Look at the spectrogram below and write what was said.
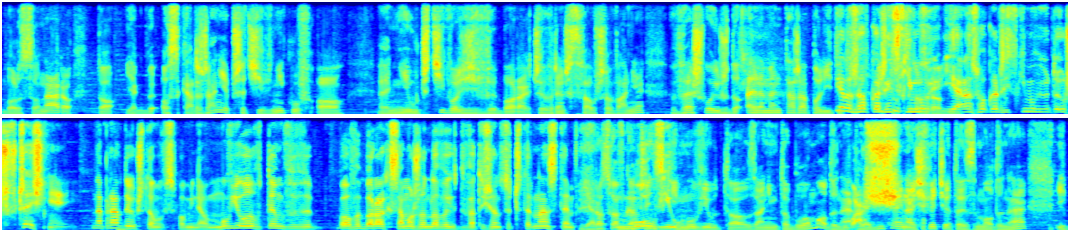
Bolsonaro, to jakby oskarżanie przeciwników o e, nieuczciwość w wyborach, czy wręcz sfałszowanie, weszło już do elementarza polityki. Jarosław Kaczyński, mówi. Jarosław Kaczyński mówił to już wcześniej. Naprawdę już to wspominał. Mówił o tym w, o wyborach samorządowych w 2014. Jarosław Kaczyński mówił, mówił to, zanim to było modne, ale Właśnie. dzisiaj na świecie to jest modne i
